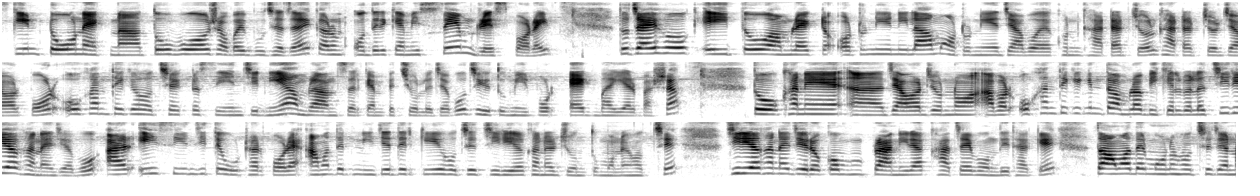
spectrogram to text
স্কিন টোন এক না, তবুও সবাই বুঝে যায় কারণ ওদেরকে আমি সেম ড্রেস পরাই। তো যাই হোক, এই তো আমরা একটা অটো নিয়ে নিলাম। অটো নিয়ে যাব এখন ঘাটার চর ঘাটার চর যাওয়ার পর ওখান থেকে হচ্ছে একটা সিএনজি নিয়ে আমরা আনসার ক্যাম্পে চলে যাব, যেহেতু মিরপুর এক ভাইয়ার বাসা। তো ওখানে যাওয়ার জন্য আবার ওখান থেকে কিন্তু আমরা বিকেলবেলা চিড়িয়াখানায় যাব। আর এই সিএনজিতে ওঠার পরে আমাদের নিজেদেরকেই হচ্ছে চিড়িয়াখানার জন্তু মনে হচ্ছে। চিড়িয়াখানায় যেরকম প্রাণীরা খাঁচায় বন্দি থাকে, তো আমাদের মনে হচ্ছে যেন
